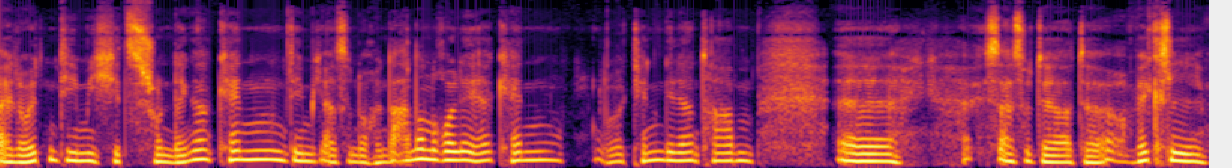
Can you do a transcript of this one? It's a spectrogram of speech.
bei Leuten, die mich jetzt schon länger kennen, die mich also noch in einer anderen Rolle her kennen oder kennengelernt haben, äh, ist also der, der Wechsel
